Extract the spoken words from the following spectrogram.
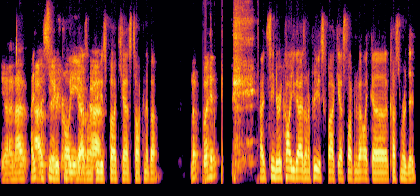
Yeah, and I I, I seem to recall me, you guys on a previous podcast talking about. No, go ahead. I'd seem to recall you guys on a previous podcast talking about like a customer that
